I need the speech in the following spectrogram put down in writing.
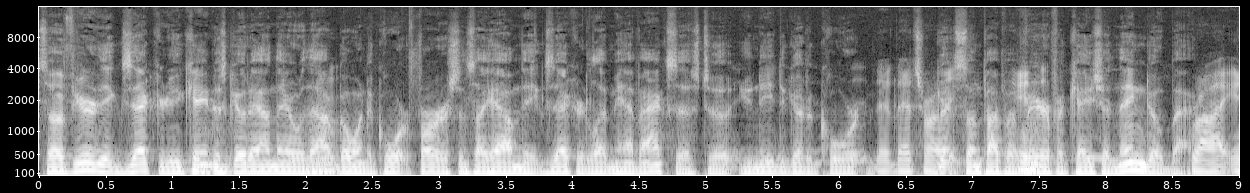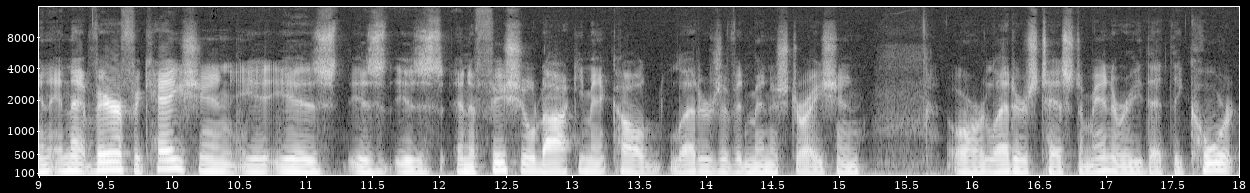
So if you're the executor, you can't just go down there without mm-hmm. going to court first and say, "Hey, I'm the executor. Let me have access to it." You need to go to court, That, that's right. get some type of And- verification, then go back. Right, and, and that verification is is is an official document called letters of administration or letters testamentary that the court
